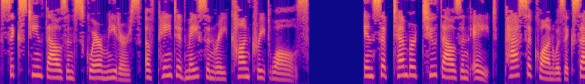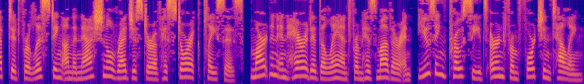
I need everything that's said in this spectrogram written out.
16,000 square meters of painted masonry concrete walls. In September 2008, Pasaquan was accepted for listing on the National Register of Historic Places. Martin inherited the land from his mother and, using proceeds earned from fortune-telling,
